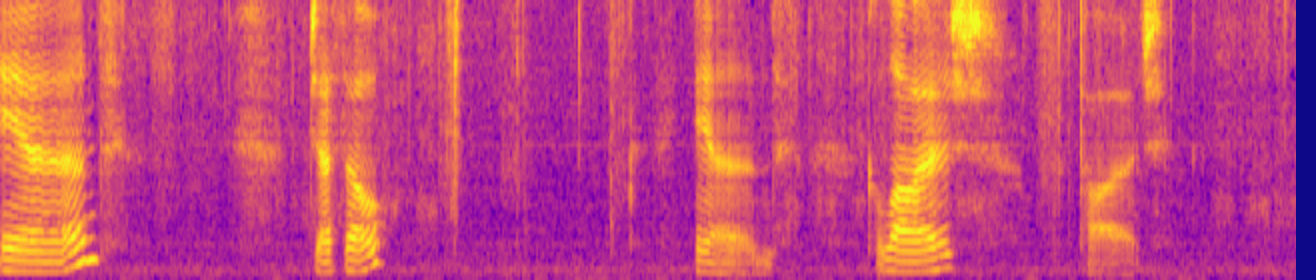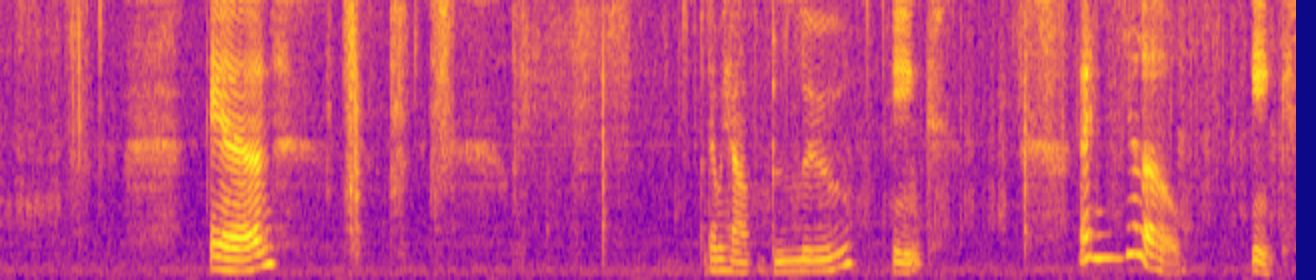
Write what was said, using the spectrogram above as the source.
And gesso. And collage. Podge. And then we have blue ink and yellow ink.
